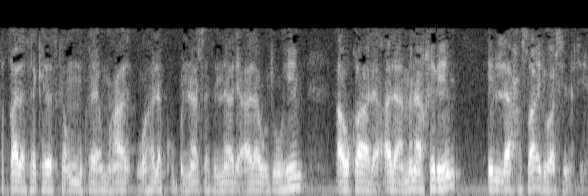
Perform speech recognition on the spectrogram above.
فقال ثكلتك أمك يا معاذ؟ وهلكوا الناس في النار على وجوههم أو قال على مناخرهم إلا حصائد ألسنتهم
